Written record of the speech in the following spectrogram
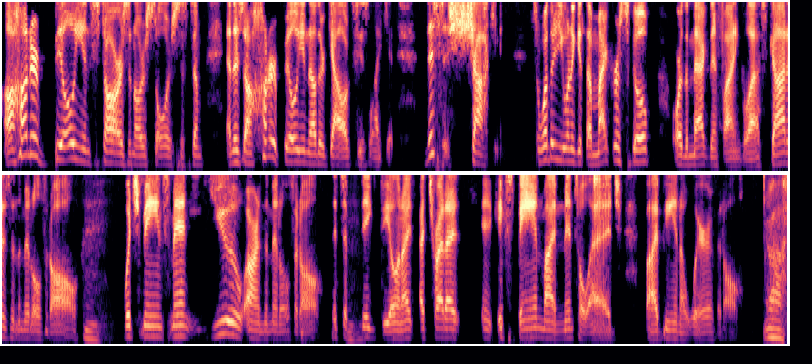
100 billion stars in our solar system, and there's hundred billion other galaxies like it. This is shocking. So whether you want to get the microscope or the magnifying glass, God is in the middle of it all. Mm which means, man, you are in the middle of it all. It's a mm-hmm. big deal. And I, I try to expand my mental edge by being aware of it all. Ah,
